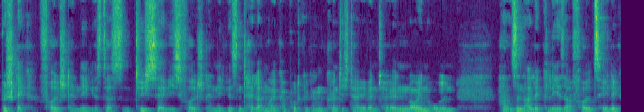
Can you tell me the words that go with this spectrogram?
Besteck vollständig? Ist das Tischservice vollständig? Ist ein Teller mal kaputt gegangen? Könnte ich da eventuell einen neuen holen? Sind alle Gläser vollzählig?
